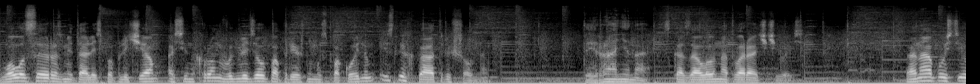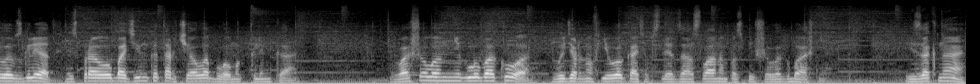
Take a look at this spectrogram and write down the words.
Волосы разметались по плечам, а синхрон выглядел по-прежнему спокойным и слегка отрешенным. «Ты ранена», — сказал он, отворачиваясь. Она опустила взгляд. Из правого ботинка торчал обломок клинка. Вошел он неглубоко. Выдернув его, Катя вслед за Асланом поспешила к башне. Из окна,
